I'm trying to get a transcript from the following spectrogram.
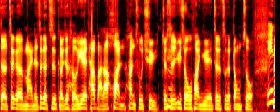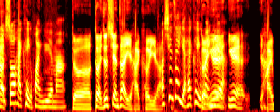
的这个买的这个资格就合约，他把它换换出去，就是预售屋换约这个这个动作。因为那时候还可以换约吗？的对，就是现在也还可以啦。啊，现在也还可以换约。因为因为。还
